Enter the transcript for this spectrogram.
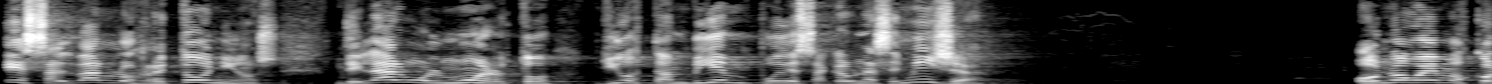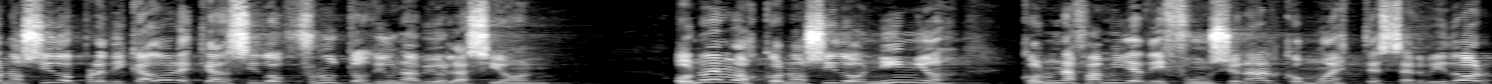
es salvar los retoños. Del árbol muerto, Dios también puede sacar una semilla. O no hemos conocido predicadores que han sido frutos de una violación. O no hemos conocido niños con una familia disfuncional como este servidor,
